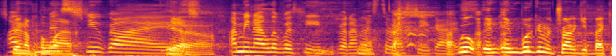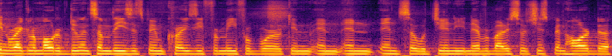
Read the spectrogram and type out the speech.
It's been I've a blast. missed you guys. Yes. I mean, I live with Heath, but I miss the rest of you guys. Well, and, and we're going to try to get back in regular mode of doing some of these. It's been crazy for me for work and, and, and, and so with Jenny and everybody. So it's just been hard to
